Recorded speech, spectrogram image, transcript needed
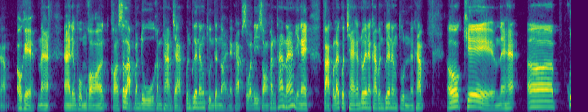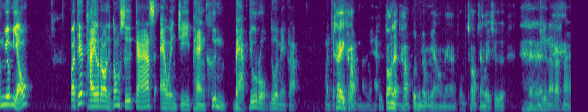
ครับโอเคนะฮะอ่าเดี๋ยวผมขอขอสลับมาดูคำถามจากเพื่อนๆนักลงทุนกันหน่อยนะครับ สวัสดี 2,000 ท่านนะยังไงฝากกดไลค์กดแชร์กันด้วยนะครับเพื่อนๆนักลงทุนนะครับ โอเคนะฮะเอ่อคุณเหมียวเหมียว ประเทศไทยเราเนี่ยต้องซื้อก๊าซ LNG แพงขึ้นแบบยุโรปด้วยไหมครับ มันจะเป็นใช่ครับภาพนั้นไหมฮะถูกต้องเลยครับคุณเหมียวเหมียวแหมผมชอบจังเลยชื่อชื่อน่ารักมาก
